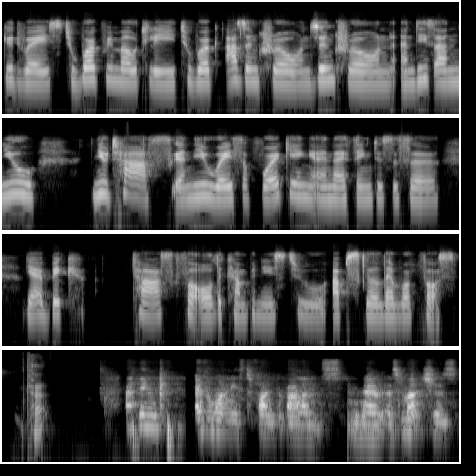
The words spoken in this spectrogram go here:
good ways to work remotely, to work asynchronous, synchronous, and these are new new tasks and new ways of working. And I think this is a yeah a big task for all the companies to upskill their workforce. Kat? I think everyone needs to find the balance. You know, as much as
